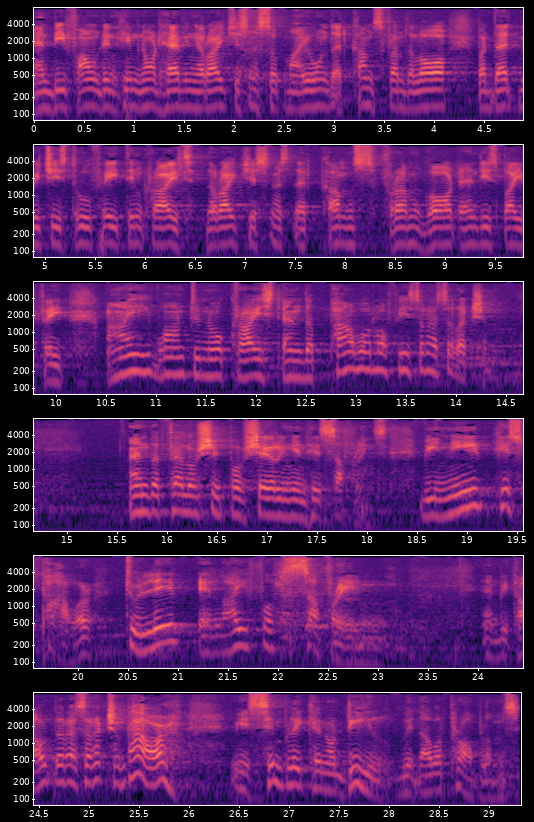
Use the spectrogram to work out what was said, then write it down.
and be found in him, not having a righteousness of my own that comes from the law, but that which is through faith in Christ, the righteousness that comes from God and is by faith. I want to know Christ and the power of his resurrection and the fellowship of sharing in his sufferings. We need his power to live a life of suffering. And without the resurrection power, we simply cannot deal with our problems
